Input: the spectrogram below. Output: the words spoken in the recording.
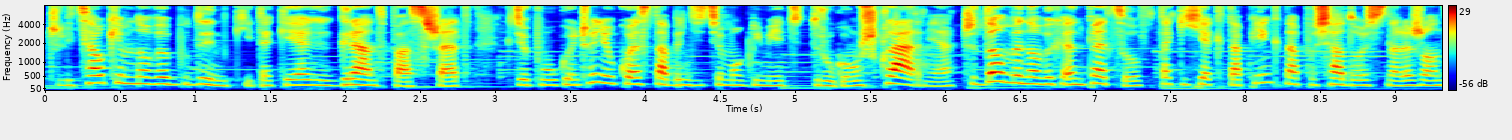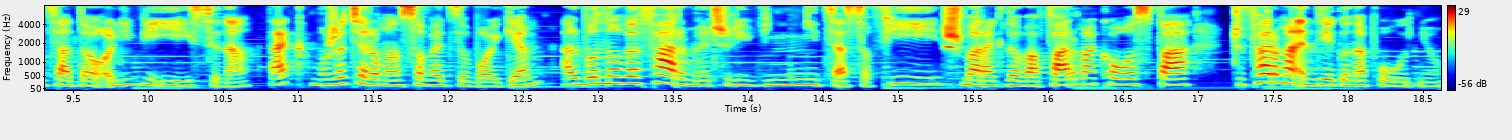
czyli całkiem nowe budynki, takie jak Grand Pass Shed, gdzie po ukończeniu questa będziecie mogli mieć drugą szklarnię, czy domy nowych NPCów, takich jak ta piękna posiadłość należąca do Oliwii i jej syna. Tak, możecie romansować z obojgiem, albo nowe farmy, czyli winnica Sofii, szmaragdowa farma koło spa, czy farma Endiego na południu.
